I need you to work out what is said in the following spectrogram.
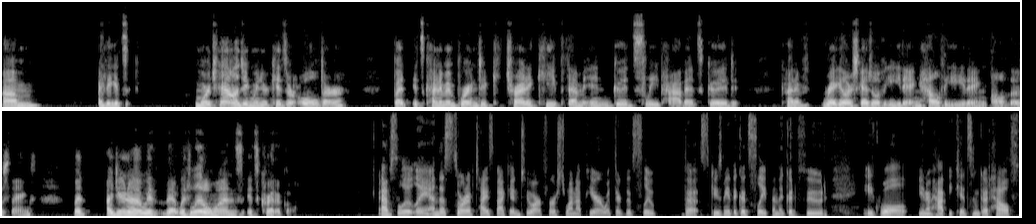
Um, I think it's more challenging when your kids are older, but it's kind of important to try to keep them in good sleep habits, good kind of regular schedule of eating, healthy eating, all of those things. But I do know with that with little ones, it's critical. Absolutely. And this sort of ties back into our first one up here with their good sleep, the excuse me, the good sleep and the good food equal, you know, happy kids and good health.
